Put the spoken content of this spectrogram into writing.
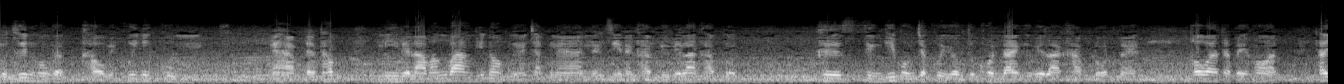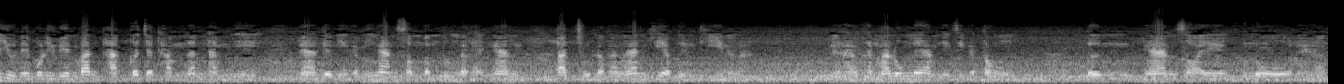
มือขึ้นผมกับเขาไปคุยในกลุ่มนะครับ แต่ถ้ามีเวลาว่างๆที่นอกเหนือจากงานนั่นสินะครับ หรือเวลาขับรถ คือสิ่งที่ผมจะคุยกับทุกคนได้คือเวลาขับรถนะ เพราะว่าถ้าไปฮอด ถ้าอยู่ในบริเวณบ้านพักก็จะทำนั่นทำนี่นะเดี๋ยวนี้ก็มีงานสมบำรุงแล้วก็งานตัดชุดแล้วก็งานเคลียร์พื้นที่นั่นแหละนะครับขันมาโรงแรมยังสิก็ต้องเบิ่งงานซอยคุโนนะครับ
